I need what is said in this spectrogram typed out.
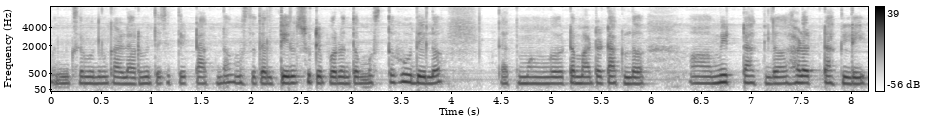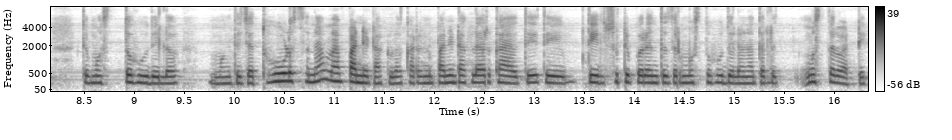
मग मिक्सरमधून काढल्यावर मी त्याच्यात ते टाकलं. मस्त त्याला तेल सुटेपर्यंत मस्त होऊ दिलं. त्यात मग टमाटर टाकलं मीठ टाकलं हळद टाकली ते मस्त होऊ दिलं. मग त्याच्यात थोडंसं ना मग पाणी टाकलं कारण पाणी टाकल्यावर काय होते ते तेल सुटेपर्यंत जर मस्त होऊ दिलं ना तर मस्त वाटते.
